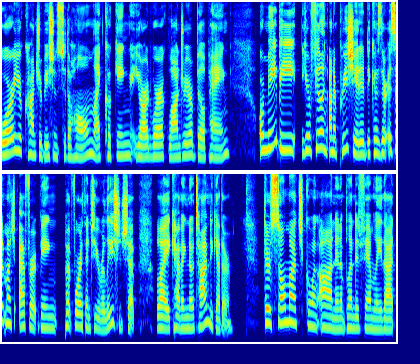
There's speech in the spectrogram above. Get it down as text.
or your contributions to the home, like cooking, yard work, laundry, or bill paying or maybe you're feeling unappreciated because there isn't much effort being put forth into your relationship, like having no time together. There's so much going on in a blended family that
